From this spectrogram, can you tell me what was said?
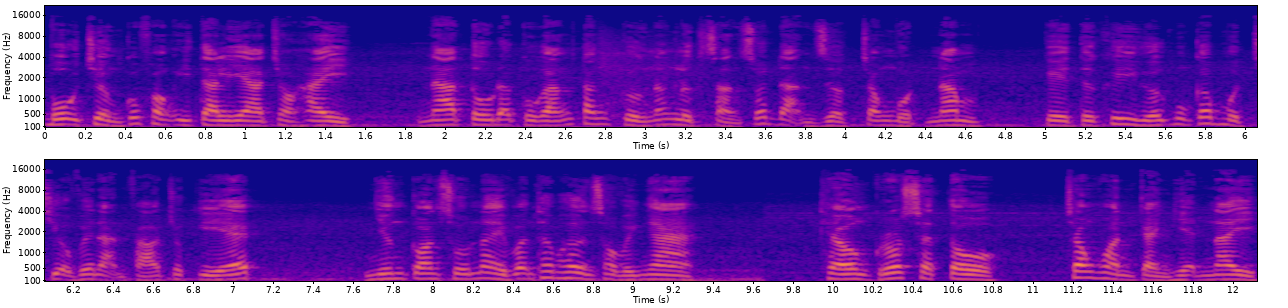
Bộ trưởng Quốc phòng Italia cho hay NATO đã cố gắng tăng cường năng lực sản xuất đạn dược trong một năm kể từ khi hứa cung cấp một triệu viên đạn pháo cho Kiev, nhưng con số này vẫn thấp hơn so với Nga. Theo ông Grossetto, trong hoàn cảnh hiện nay,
